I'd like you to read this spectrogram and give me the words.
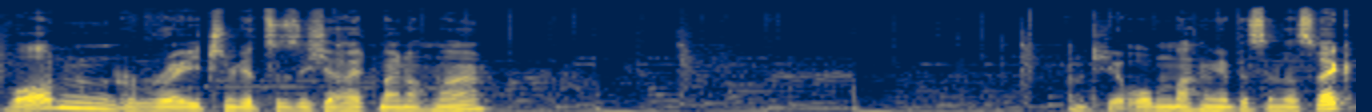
Warden ragen wir zur Sicherheit mal nochmal. Und hier oben machen wir ein bisschen was weg.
